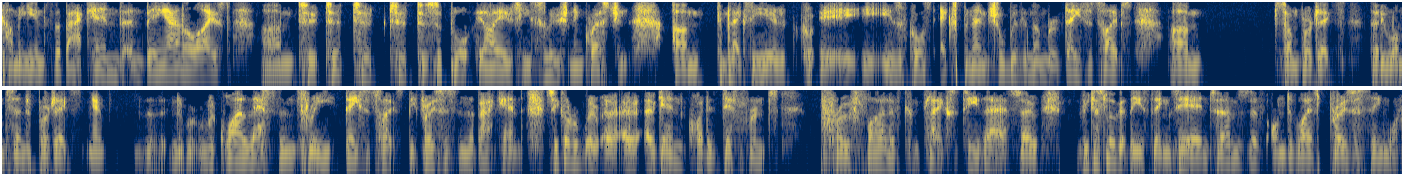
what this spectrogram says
coming into the back end and being analyzed um, to, to, to, to, to support the IoT solution in question. Um, complexity here is, of course, exponential with the number of data types. Um, some projects, 31% of projects, you know, require less than three data types to be processed in the back end. So you've got, uh, uh, again, quite a different profile of complexity there. So if we just look at these things here in terms of on-device processing, what,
